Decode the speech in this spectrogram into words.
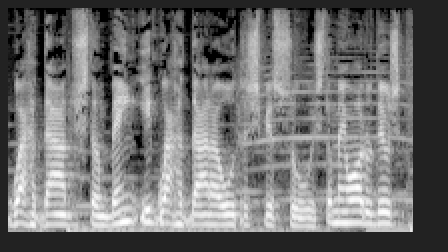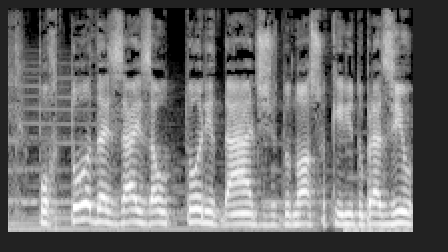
guardados também e guardar a outras pessoas. Também oro, Deus, por todas as autoridades do nosso querido Brasil,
